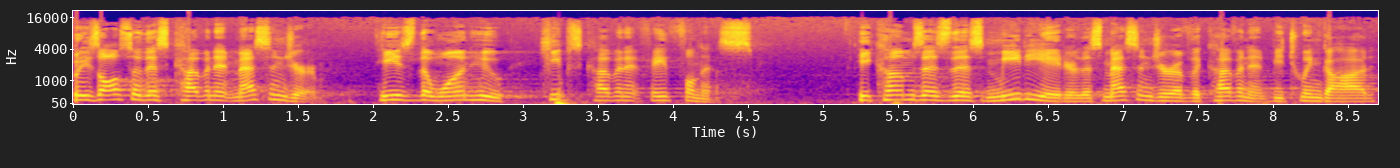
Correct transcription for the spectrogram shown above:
But he's also this covenant messenger. He's the one who keeps covenant faithfulness. He comes as this mediator, this messenger of the covenant between God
